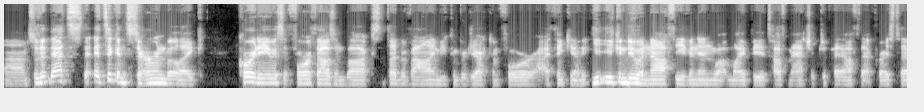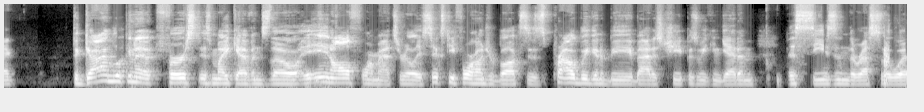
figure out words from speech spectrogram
Um, so that, that's it's a concern, but like Corey Davis at four thousand bucks, the type of volume you can project him for, I think you know he, he, can do enough even in what might be a tough matchup to pay off that price tag. The guy I'm looking at first is Mike Evans, though. In all formats, really, 6,400 bucks is probably going to be about as cheap as we can get him this season. The rest of the way,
